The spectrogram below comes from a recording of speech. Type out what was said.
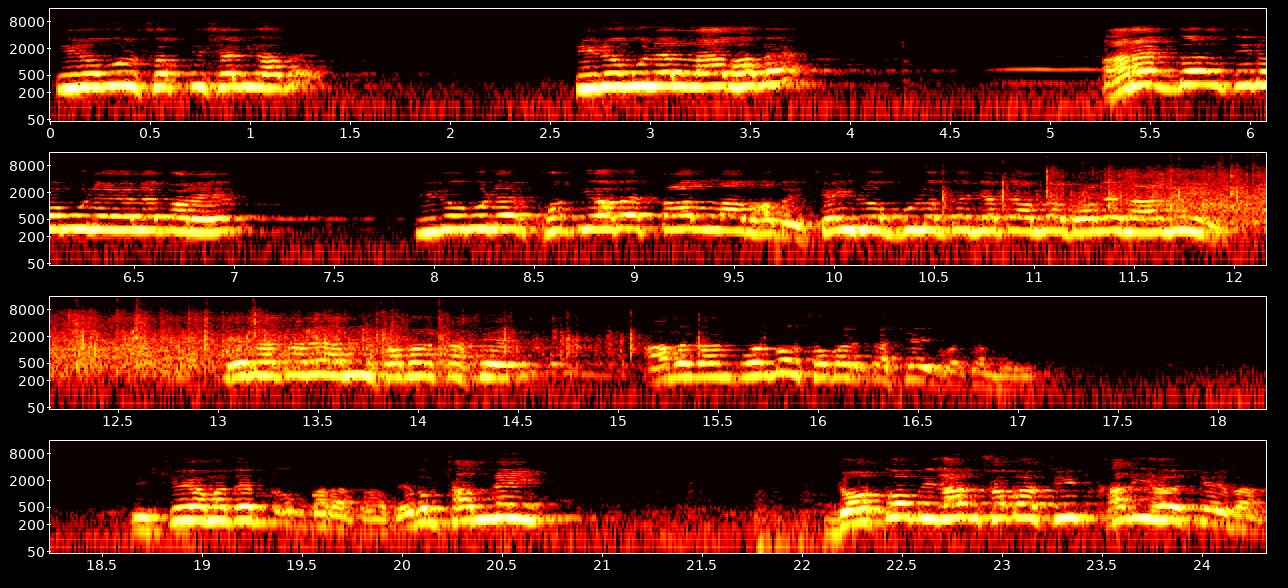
তৃণমূল শক্তিশালী হবে, তৃণমূলের লাভ হবে। আর দল তৃণমূলে এলে পারে তৃণমূলের ক্ষতি হবে, তার লাভ হবে। সেই লোকগুলোকে যাতে আমরা বলে না নিই সে ব্যাপারে আমি সবার কাছে আবেদন করব, সবার কাছে কথা বলব। নিশ্চয়ই আমাদের লোক বাড়াতে হবে। এবং সামনেই যত বিধানসভা সিট খালি হয়েছে এবার,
